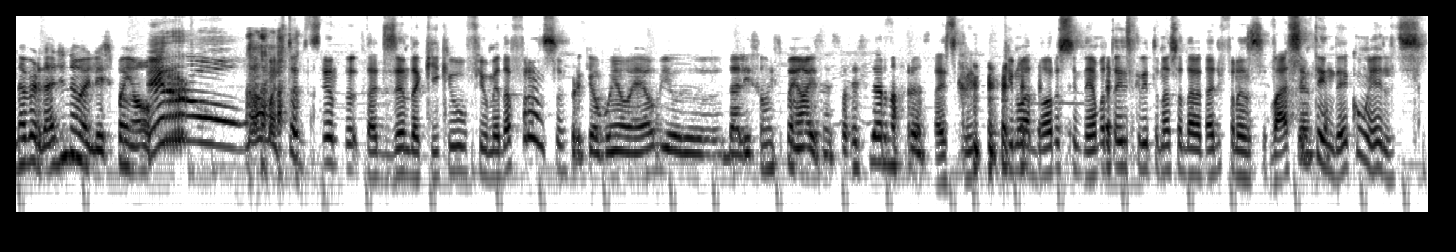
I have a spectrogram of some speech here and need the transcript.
Na verdade, não, ele é espanhol. Errou! Não, mas tá dizendo, tá dizendo aqui que o filme é da França. Porque o Buñuel e o Dali são espanhóis, né? Só vocês fizeram na França. Tá escrito que no Adoro Cinema tá escrito Nacionalidade França. Vá se entender com eles.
